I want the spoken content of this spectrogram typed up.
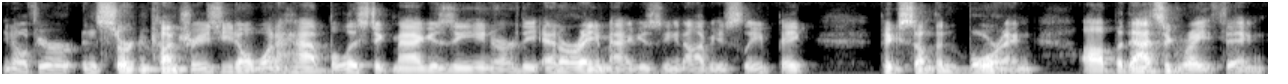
You know, if you're in certain countries, you don't want to have ballistic magazine or the NRA magazine, obviously. Pick pick something boring. Uh, but that's a great thing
